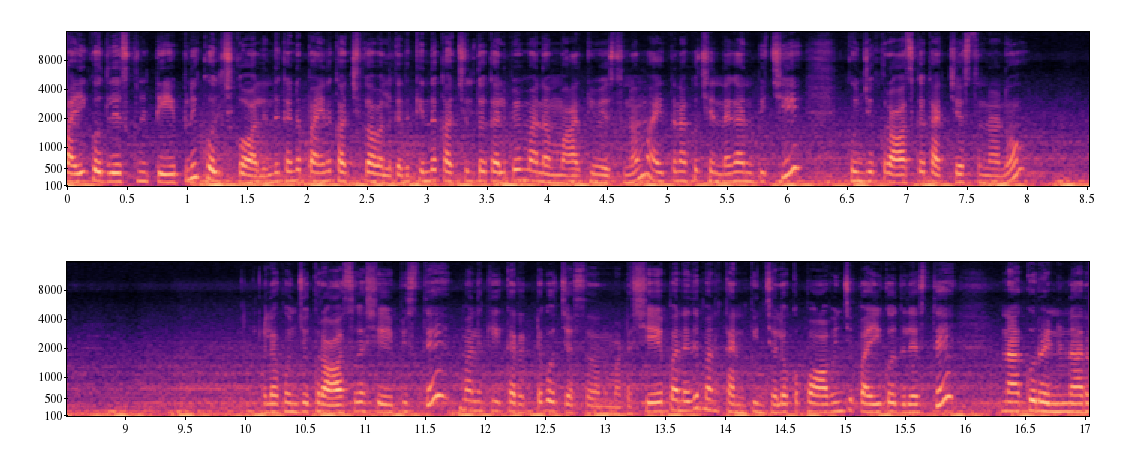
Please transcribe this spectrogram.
పైకి వదిలేసుకుని టేప్ని కొలుచుకోవాలి. ఎందుకంటే పైన ఖర్చు కావాలి కదా. కింద ఖర్చులతో కలిపి మనం మార్కింగ్ వేస్తున్నాం. అయితే నాకు చిన్నగా అనిపించి కొంచెం క్రాస్గా కట్ చేస్తున్నాను. ఇలా కొంచెం క్రాస్గా షేప్ ఇస్తే మనకి కరెక్ట్గా వచ్చేస్తుంది అనమాట షేప్ అనేది మనకు కనిపించాలి. ఒక పావించి పైకి వదిలేస్తే నాకు రెండున్నర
